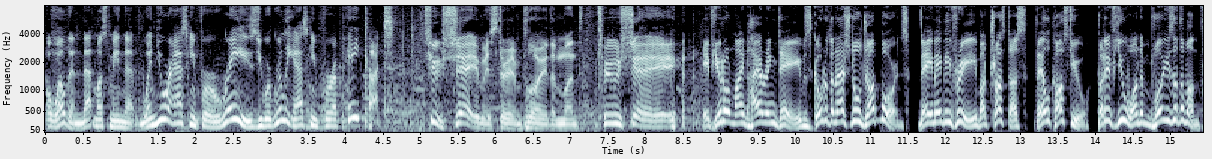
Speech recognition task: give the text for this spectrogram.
Oh, well, then that must mean that when you were asking for a raise, you were really asking for a pay cut. Touche, Mr. Employee of the Month. Touche. If you don't mind hiring Daves, go to the national job boards. They may be free, but trust us, they'll cost you. But if you want employees of the month,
